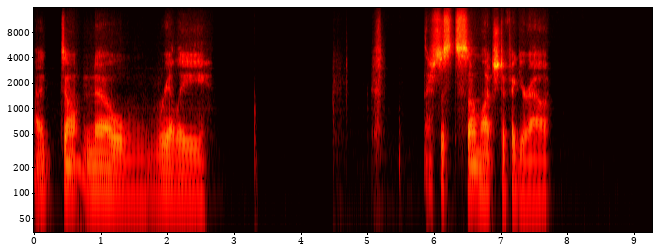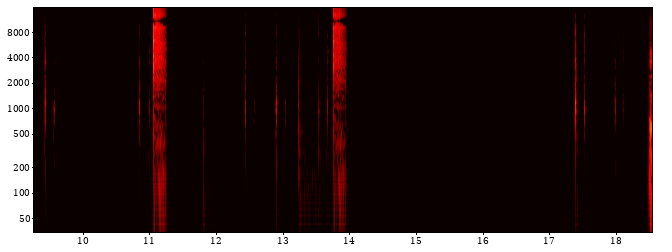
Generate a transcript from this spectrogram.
I don't know really. There's just so much to figure out. Uh,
